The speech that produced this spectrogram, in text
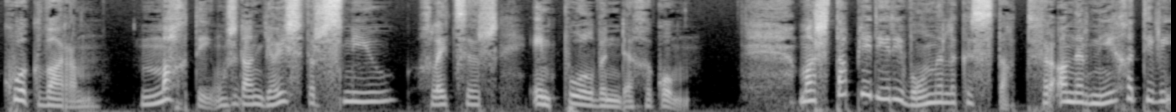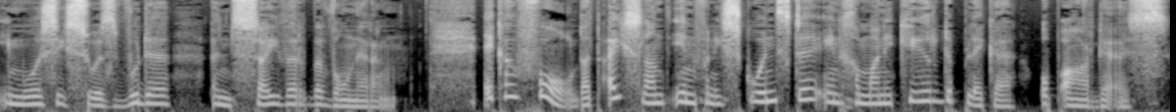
kookwarm. Magtie, ons het dan juis vir sneeu, gletsers en poolwinde gekom. Maar stap jy deur die wonderlike stad, verander negatiewe emosies soos woede in suiwer bewondering. Ek hou vol dat IJsland een van die skoonste en gemanikureerde plekke op aarde is.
